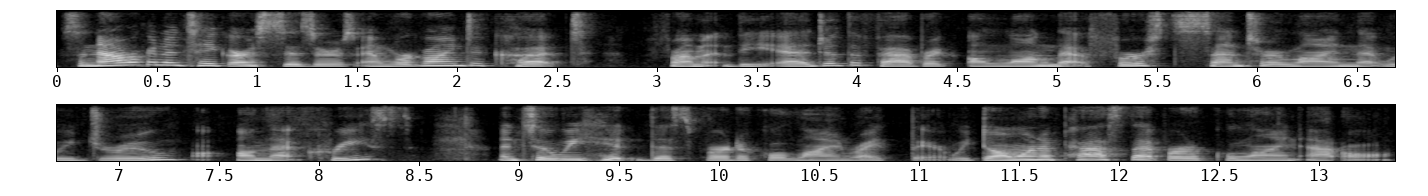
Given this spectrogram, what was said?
So now we're going to take our scissors and we're going to cut from the edge of the fabric along that first center line that we drew on that crease until we hit this vertical line right there. We don't want to pass that vertical line at all.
